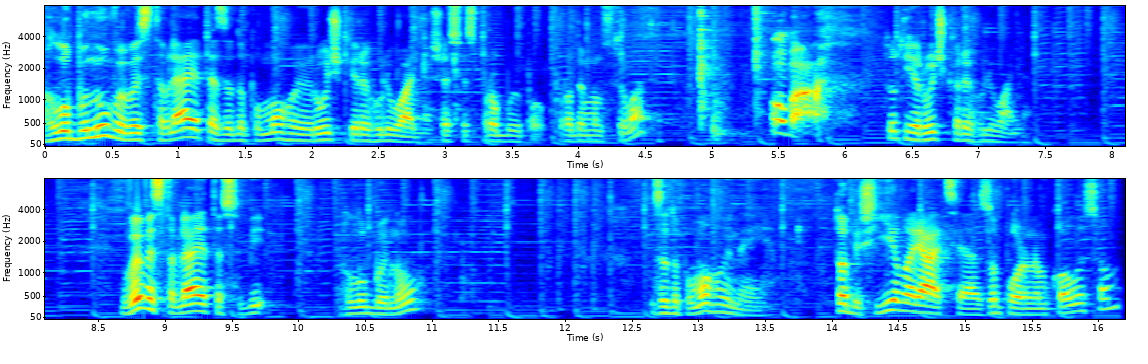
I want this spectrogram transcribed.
Глибину ви виставляєте за допомогою ручки регулювання. Зараз я спробую продемонструвати. Оба! Тут є ручка регулювання. Ви виставляєте собі глибину за допомогою неї. Тобі ж є варіація з опорним колесом,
